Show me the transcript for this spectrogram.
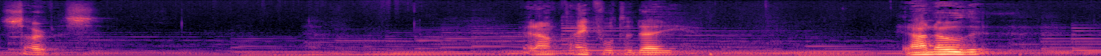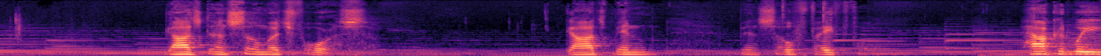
service. And I'm thankful today. And I know that God's done so much for us. God's been, been so faithful. How could we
